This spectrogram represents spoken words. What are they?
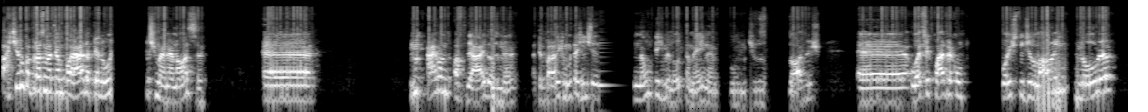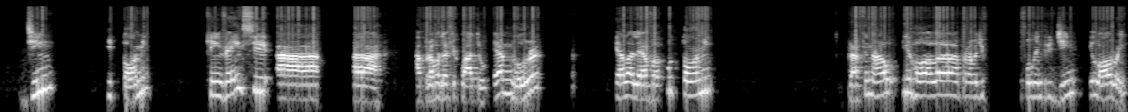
Partindo para a próxima temporada, penúltima, né, nossa, é... Island of the Idols, né, a temporada que muita gente não terminou também, né, por motivos óbvios. É... O F4 é composto de Lauren, Nora, Jean e Tommy. Quem vence a, a, a prova do F4 é a Nora. Ela leva o Tommy para a final e rola a prova de fogo entre Jim e Lauren.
